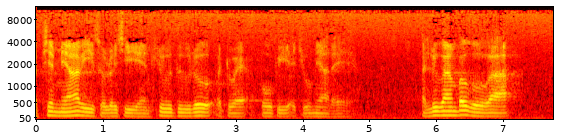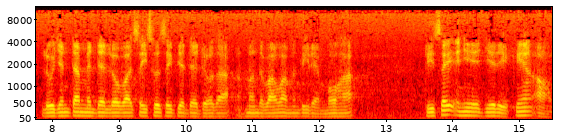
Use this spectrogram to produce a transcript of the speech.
အဖြစ်များပြီဆိုလို့ရှိရင်လှူသူတို့အတွက်ပိုးပြီးအကျိုးများတယ်အလူကံပုဂ္ဂိုလ်ကလူချင်းတတ်မဲ့တဲ့လောဘစိတ်ဆိုးစိတ်ပြတ်တဲ့ဒေါသအမှန်တဘာဝမသိတဲ့မောဟဒီစိတ်အငြိအကျေးတွေကင်းအောင်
